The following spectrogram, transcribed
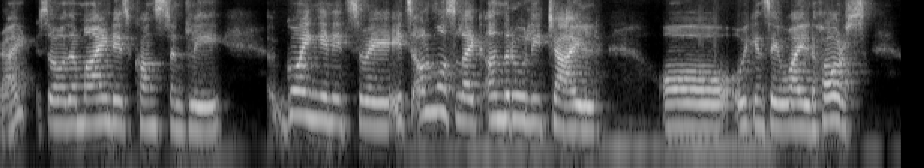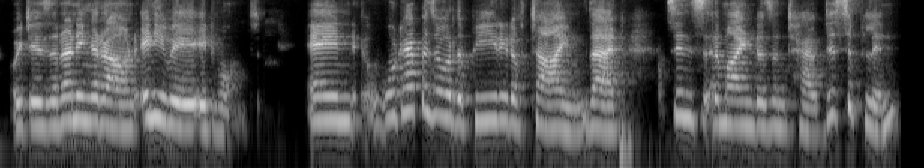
right so the mind is constantly going in its way it's almost like unruly child or we can say wild horse which is running around any way it wants and what happens over the period of time that since the mind doesn't have discipline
